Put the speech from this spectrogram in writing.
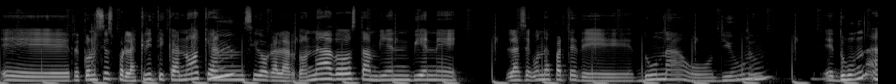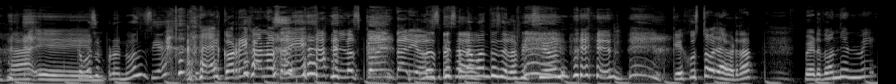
Eh, reconocidos por la crítica, ¿no? Que han sido galardonados. También viene la segunda parte de Duna o Dune. Dune. Eh, Dune, ajá. Eh, ¿Cómo se pronuncia? corríjanos ahí en los comentarios. Los que son amantes de la ficción. que justo, la verdad, perdónenme,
